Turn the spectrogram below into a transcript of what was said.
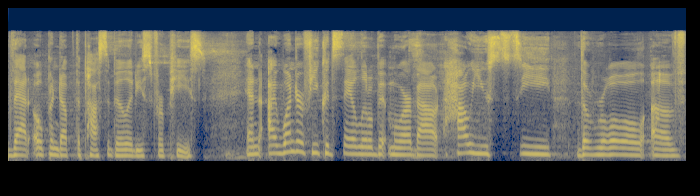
that opened up the possibilities for peace. And I wonder if you could say a little bit more about how you see the role of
